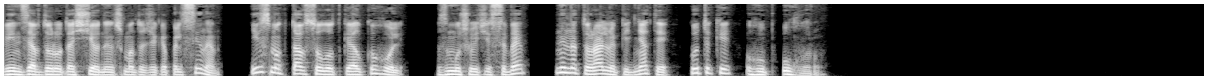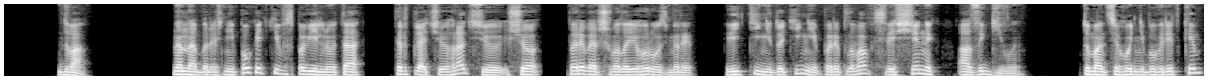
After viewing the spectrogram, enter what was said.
Він взяв до рота ще один шматочок апельсина і всмоктав солодкий алкоголь, змушуючи себе ненатурально підняти кутики губ угору. 2. На набережній покидьків з повільною та терплячою грацією, що перевершувала його розміри, від тіні до тіні перепливав священник Ази Гіли. Туман сьогодні був рідким,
